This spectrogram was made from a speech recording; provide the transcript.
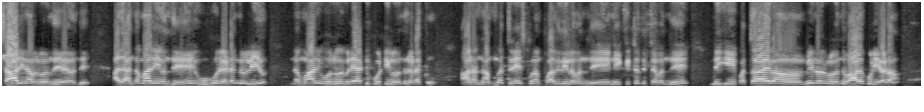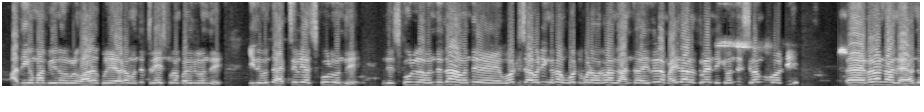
ஸ்டாலின் அவர் வந்து வந்து. அது அந்த மாதிரி வந்து ஒவ்வொரு இடங்கள்லையும் இந்த மாதிரி ஒரு விளையாட்டு போட்டிகள் வந்து நடக்கும். ஆனால் நம்ம திரேஸ்புரம் பகுதியில் வந்து இன்னைக்கு கிட்டத்தட்ட வந்து இன்னைக்கு பத்தாயிரம் மீனவர்கள் வந்து வாழக்கூடிய இடம். அதிகமா மீனவர்கள் வாழக்கூடிய இடம் வந்து திரேஸ்புரம் பகுதியில் வந்து. இது வந்து ஆக்சுவலியா ஸ்கூல் வந்து. இந்த ஸ்கூல்ல வந்து தான் வந்து ஓட்டு சாவடி இங்க தான் ஓட்டு போட வருவாங்க. அந்த இதுல மைதானத்துல இன்னைக்கு வந்து சிலம்பு போட்டி விளாண்டாங்க அந்த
